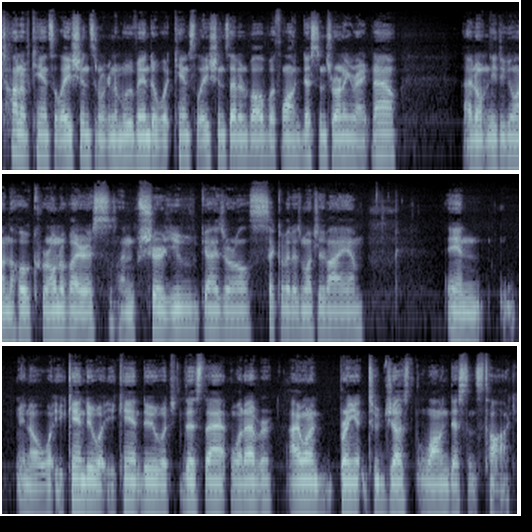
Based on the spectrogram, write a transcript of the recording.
ton of cancellations, and we're going to move into what cancellations that involve with long distance running right now. I don't need to go on the whole coronavirus. I'm sure you guys are all sick of it as much as I am. And you know what you can do, what you can't do, which this, that, whatever. I want to bring it to just long distance talk,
